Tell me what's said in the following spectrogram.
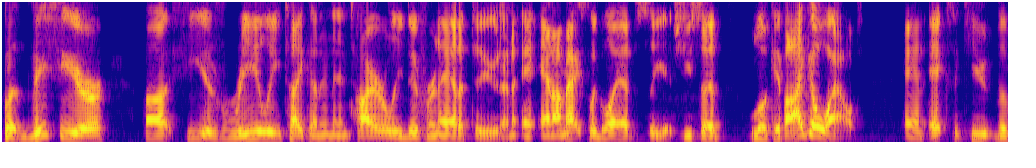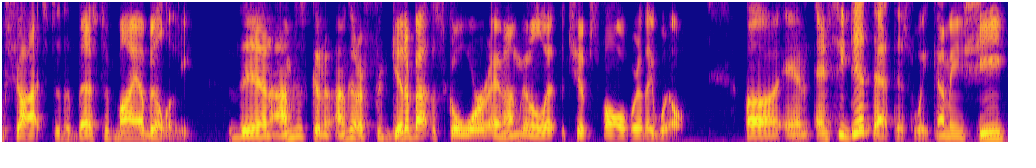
but this year. Uh, she has really taken an entirely different attitude, and and I'm actually glad to see it. She said, "Look, if I go out and execute the shots to the best of my ability, then I'm just gonna I'm gonna forget about the score and I'm gonna let the chips fall where they will. Uh, and and she did that this week. I mean, she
